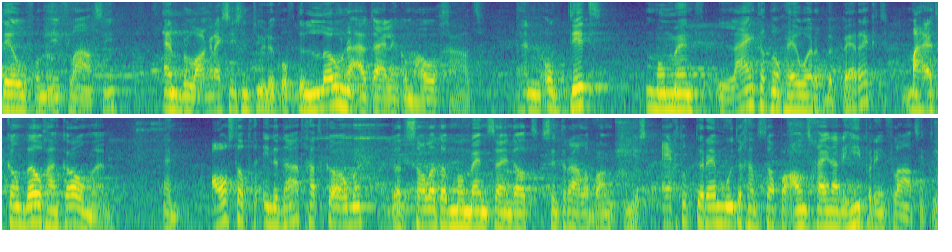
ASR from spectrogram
deel van de inflatie. En het belangrijkste is natuurlijk of de lonen uiteindelijk omhoog gaat. En op dit moment lijkt dat nog heel erg beperkt, maar het kan wel gaan komen. En als dat inderdaad gaat komen, dat zal het een moment zijn dat centrale bankiers echt op de rem moeten gaan stappen, anders ga je naar de hyperinflatie toe.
